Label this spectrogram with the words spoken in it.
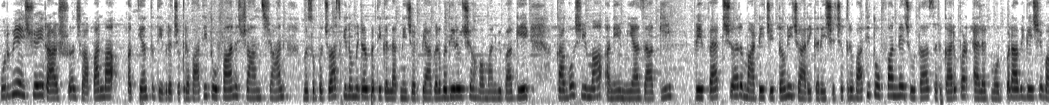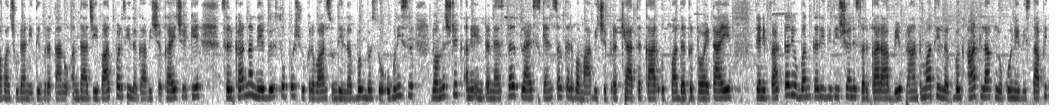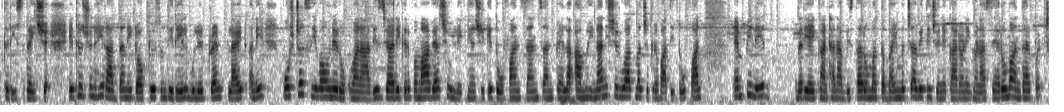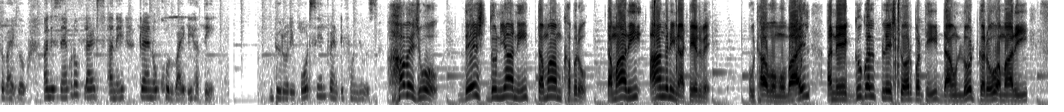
પૂર્વીય એશિયાઈ રાષ્ટ્ર જાપાનમાં અત્યંત તીવ્ર ચક્રવાતી તોફાન શાન શાન બસો પચાસ કિલોમીટર પ્રતિ કલાકની ઝડપે આગળ વધી રહ્યું છે. હવામાન વિભાગે કાગોશીમા અને મિયાઝાકી પ્રિફેક્ચર માટે ચેતવણી જારી કરી છે. ચક્રવાતી તોફાનને જોતા સરકાર પણ એલર્ટ મોડ પર આવી ગઈ છે. વાવાઝોડાની તીવ્રતાનો અંદાજ વાત પરથી લગાવી શકાય છે કે સરકારના નિર્દેશો પર શુક્રવાર સુધી લગભગ બસો ઓગણીસ ડોમેસ્ટિક અને ઇન્ટરનેશનલ ફ્લાઇટ્સ કેન્સલ કરવામાં આવી છે. પ્રખ્યાત કાર ઉત્પાદક ટોયોટાએ તેની ફેક્ટરીઓ બંધ કરી દીધી છે અને સરકાર આ બે પ્રાંતમાંથી લગભગ આઠ લાખ લોકોને વિસ્થાપિત કરી રહી છે. એટલું જ નહીં, રાજધાની ટોક્યો સુધી રેલ બુલેટ ટ્રેન, ફ્લાઇટ અને પોસ્ટલ સેવાઓને રોકવાના આદેશ જારી કરવામાં આવ્યા છે. ઉલ્લેખનીય છે કે તોફાન સાનસાન પહેલાં આ મહિનાની શરૂઆતમાં ચક્રવાતી તોફાન એમપીલે દરિયાઈ કાંઠાના વિસ્તારોમાં તબાહી મચાવી હતી, જેને કારણે ઘણા શહેરોમાં અંધારપટ છવાઈ ગયો અને સેંકડો ફ્લાઇટ્સ અને ટ્રેનો ખોરવાઈ ગઈ હતી. Bureau report CN twenty four news. હવે જુઓ, દેશ દુનિયાની તમામ ખબરો તમારી આંગળીના ટેરવે. ઉઠાવો મોબાઈલ અને ગૂગલ પ્લે સ્ટોર પરથી ડાઉનલોડ કરો અમારી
